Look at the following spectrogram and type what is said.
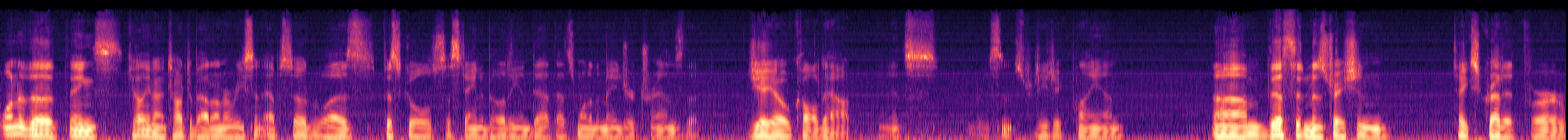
One of the things Kelly and I talked about on a recent episode was fiscal sustainability and debt. That's one of the major trends that GAO called out in its recent strategic plan. Um, this administration takes credit for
